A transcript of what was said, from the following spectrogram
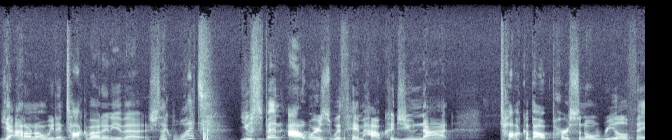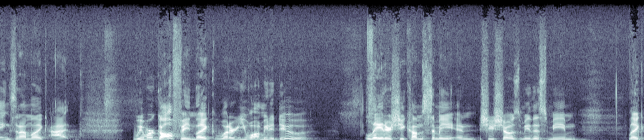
Yeah, I don't know. We didn't talk about any of that. She's like, What? You spent hours with him. How could you not talk about personal, real things? And I'm like, I, We were golfing. Like, what do you want me to do? Later, she comes to me and she shows me this meme like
